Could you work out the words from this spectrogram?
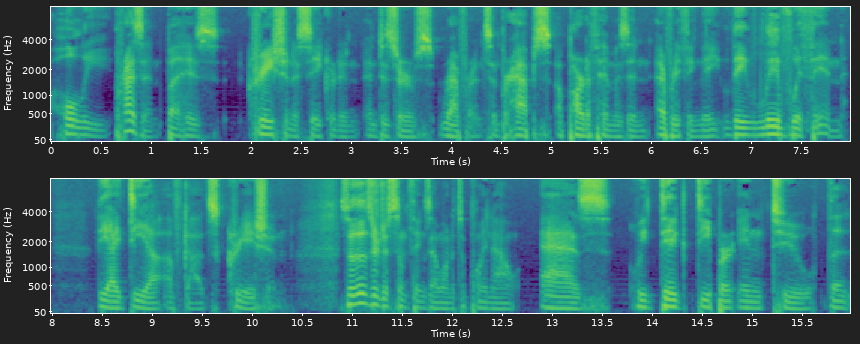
wholly present, but his creation is sacred and, and deserves reverence. And perhaps a part of him is in everything. They they live within the idea of God's creation. So those are just some things I wanted to point out as we dig deeper into the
